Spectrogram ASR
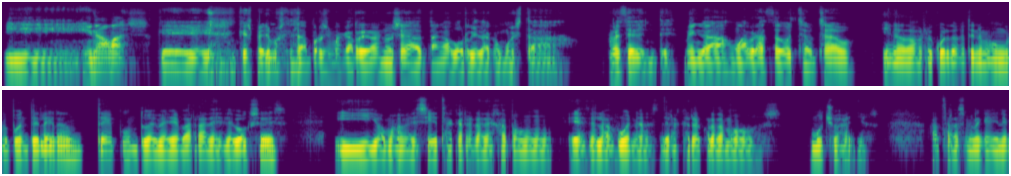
y, y nada más, que, que esperemos que la próxima carrera no sea tan aburrida como esta precedente. Venga, un abrazo, chao, chao. Y nada, os recuerdo que tenemos un grupo en Telegram, t.me barra desde boxes, y vamos a ver si esta carrera de Japón es de las buenas, de las que recordamos muchos años. Hasta la semana que viene.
